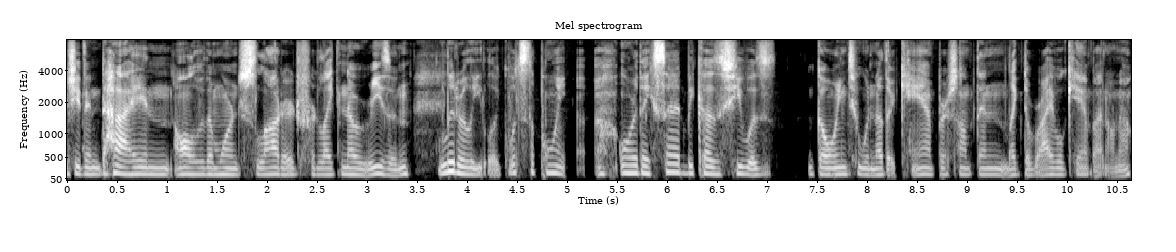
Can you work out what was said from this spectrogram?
she, didn't die and all of them weren't slaughtered for like no reason. Literally like what's the point? Uh, or they said because she was going to another camp or something like the rival camp i don't know.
